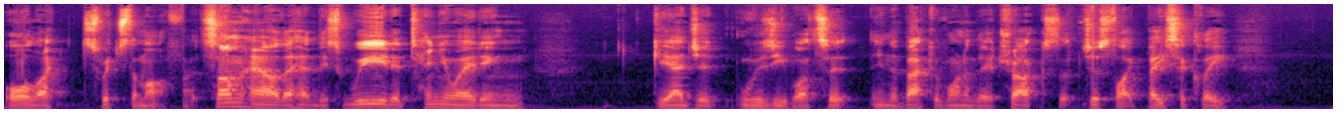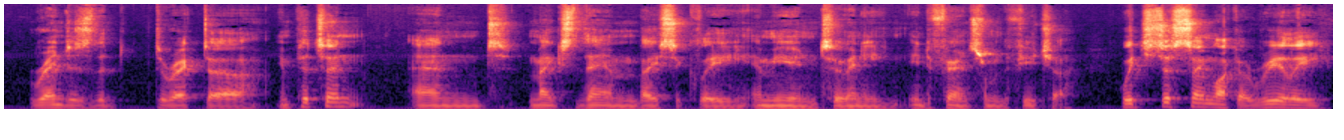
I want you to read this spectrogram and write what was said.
or like switch them off. But somehow they had this weird attenuating gadget, woozy what's it, in the back of one of their trucks that just like basically renders the director impotent and makes them basically immune to any interference from the future, which just seemed like a really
